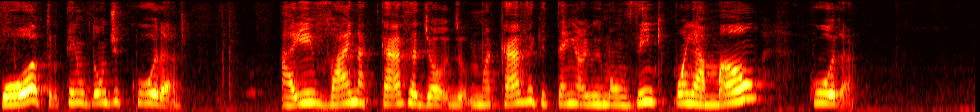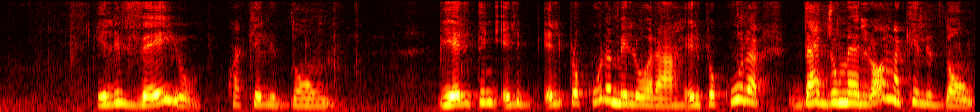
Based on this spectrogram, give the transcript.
O outro tem o dom de cura. Aí vai na casa de, uma casa que tem o um irmãozinho que põe a mão, cura. Ele veio com aquele dom. E ele, tem, ele, ele procura melhorar, ele procura dar de um melhor naquele dom.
